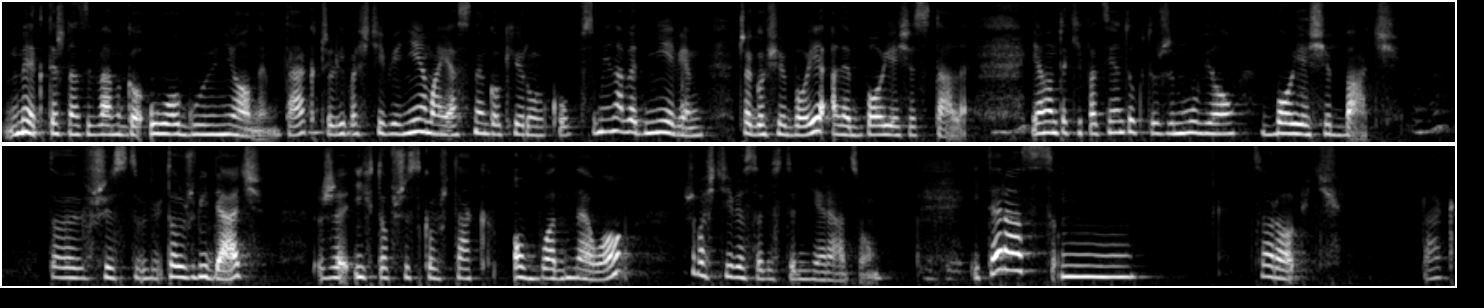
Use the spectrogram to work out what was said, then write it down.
my też nazywamy go uogólnionym, tak? czyli właściwie nie ma jasnego kierunku. W sumie nawet nie wiem, czego się boję, ale boję się stale. Ja mam takich pacjentów, którzy mówią, boję się bać. To już, jest, to już widać, że ich to wszystko już tak owładnęło, że właściwie sobie z tym nie radzą. I teraz mm, co robić? Tak?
